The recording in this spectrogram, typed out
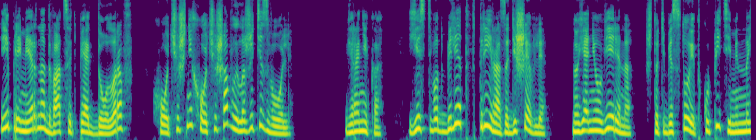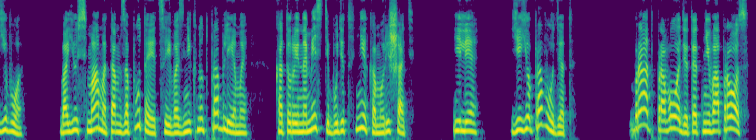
И примерно 25 долларов Хочешь, не хочешь, а выложить изволь. Вероника, есть вот билет в три раза дешевле, но я не уверена, что тебе стоит купить именно его. Боюсь, мама там запутается и возникнут проблемы, которые на месте будет некому решать. Или ее проводят. Брат проводит, это не вопрос.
